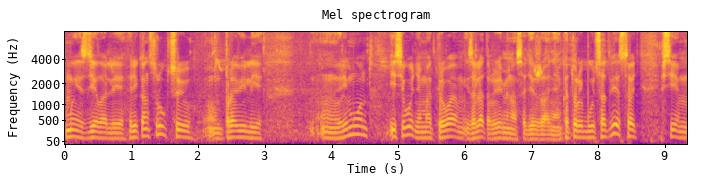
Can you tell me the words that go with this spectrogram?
мы сделали реконструкцию, э, провели э, ремонт. И сегодня мы открываем изолятор временного содержания, который будет соответствовать всем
